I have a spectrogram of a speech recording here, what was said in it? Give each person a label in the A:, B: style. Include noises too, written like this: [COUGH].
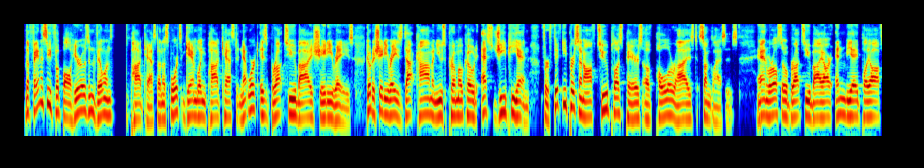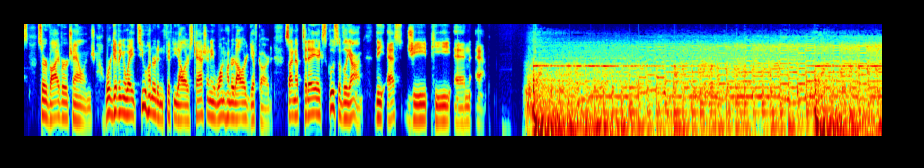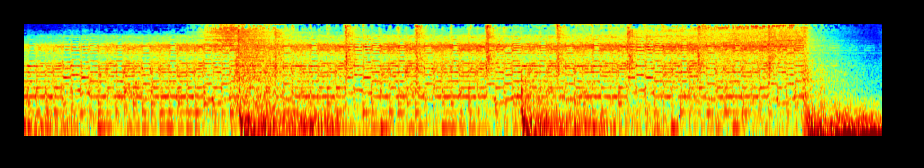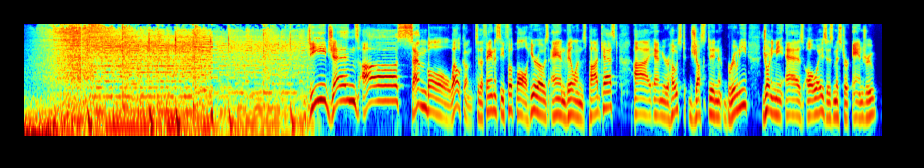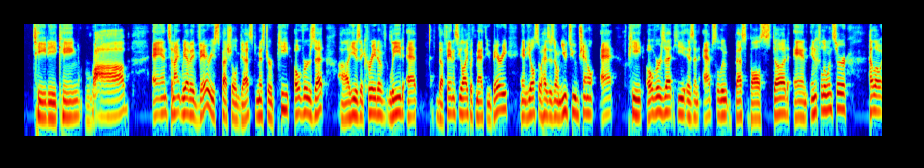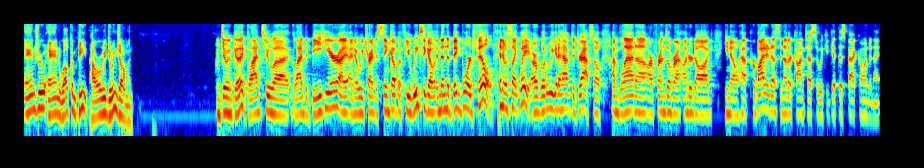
A: The Fantasy Football Heroes and Villains podcast on the Sports Gambling Podcast Network is brought to you by Shady Rays. Go to shadyrays.com and use promo code SGPN for 50% off two plus pairs of polarized sunglasses. And we're also brought to you by our NBA Playoffs Survivor Challenge. We're giving away $250 cash and a $100 gift card. Sign up today exclusively on the SGPN app. D-Gens assemble. Welcome to the Fantasy Football Heroes and Villains podcast. I am your host, Justin Bruni. Joining me, as always, is Mr. Andrew TD King Raub. And tonight we have a very special guest, Mr. Pete Overzet. Uh, he is a creative lead at the Fantasy Life with Matthew Berry, and he also has his own YouTube channel at Pete Overzet. He is an absolute best ball stud and influencer. Hello, Andrew, and welcome, Pete. How are we doing, gentlemen?
B: I'm doing good. Glad to uh, glad to be here. I, I, know we tried to sync up a few weeks ago, and then the big board filled, [LAUGHS] and it was like, wait, or what are we going to have to draft? So I'm glad uh, our friends over at Underdog, you know, have provided us another contest so we could get this back going tonight.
